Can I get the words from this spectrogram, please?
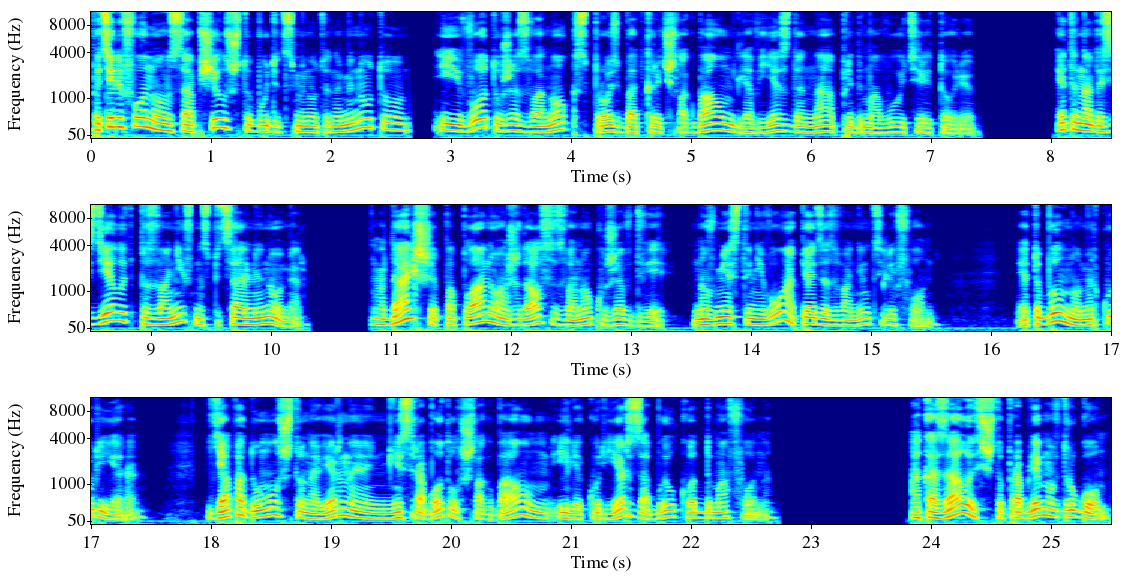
По телефону он сообщил, что будет с минуты на минуту, и вот уже звонок с просьбой открыть шлагбаум для въезда на придомовую территорию. Это надо сделать, позвонив на специальный номер. А дальше по плану ожидался звонок уже в дверь, но вместо него опять зазвонил телефон. Это был номер курьера. Я подумал, что, наверное, не сработал шлагбаум или курьер забыл код домофона. Оказалось, что проблема в другом.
